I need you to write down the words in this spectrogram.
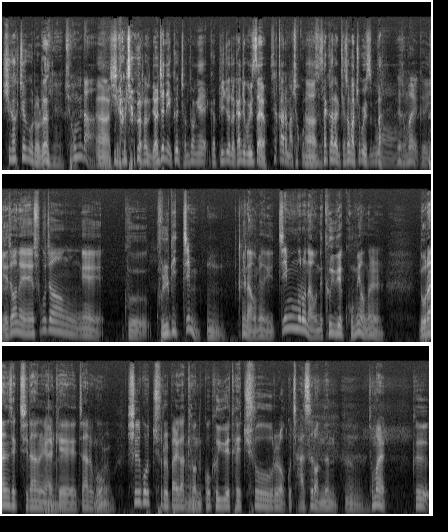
시각적으로는 네, 최고입니다. 어, 시각적으로는 여전히 그 전통의 그 비주얼을 가지고 있어요. 색깔을 맞췄구나. 어, 계속. 색깔을 계속 맞추고 있습니다. 어. 근데 정말 그 예전에 수구정의 그 굴비찜이 음. 나오면 이 찜으로 나오는데 그 위에 고명을 노란색 지단을 얇게 자르고 음. 실고추를 빨갛게 음. 얹고 그 위에 대추를 얹고 잣을 얹는 음. 정말 그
